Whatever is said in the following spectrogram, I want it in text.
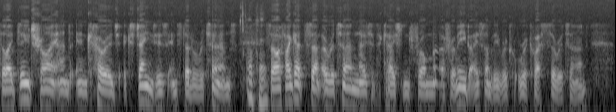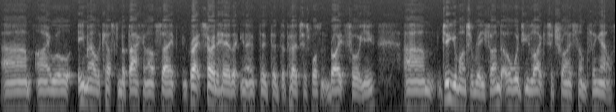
that I do try and encourage exchanges instead of returns. Okay. So if I get um, a return notification from uh, from eBay, somebody re- requests a return um, I will email the customer back and I'll say, great, sorry to hear that you know the, the, the purchase wasn't right for you. Um, do you want a refund or would you like to try something else?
